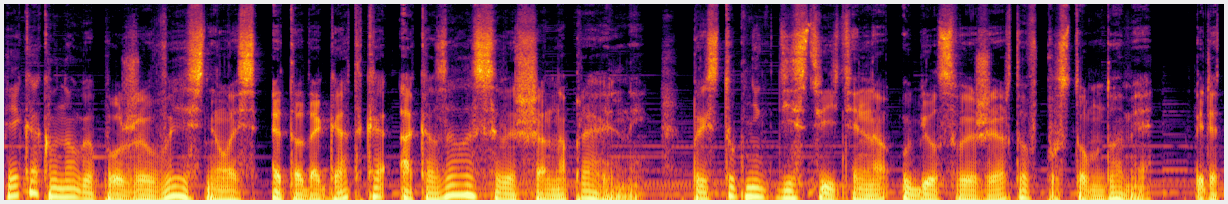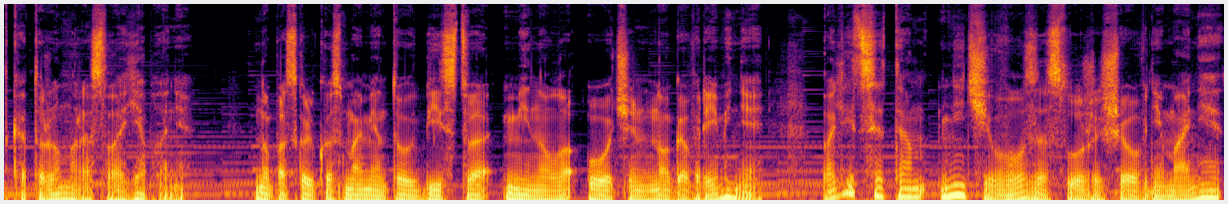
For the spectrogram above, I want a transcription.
И как много позже выяснилось, эта догадка оказалась совершенно правильной. Преступник действительно убил свою жертву в пустом доме, перед которым росла яблоня. Но поскольку с момента убийства минуло очень много времени, полиция там ничего заслуживающего внимания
